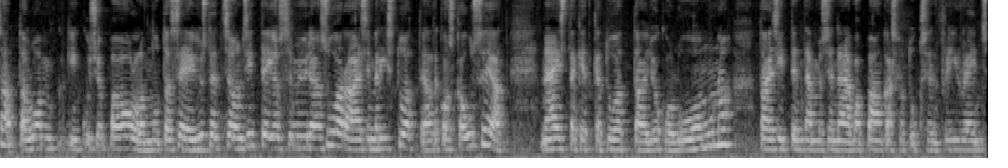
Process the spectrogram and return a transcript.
saattaa luomukinkus jopa olla, mutta se just, että se on sitten, jos se myydään suoraan esimerkiksi tuottajalta, koska useat näistä, ketkä tuottaa joko luomuna tai sitten tämmöisenä vapaan kasvatuksen free range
